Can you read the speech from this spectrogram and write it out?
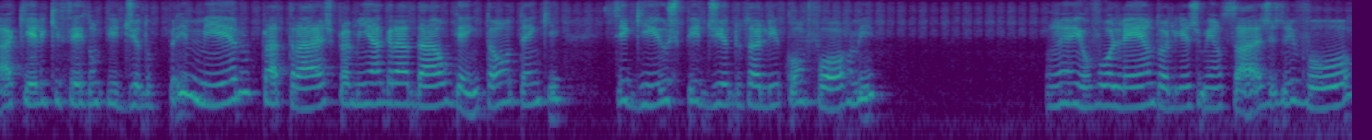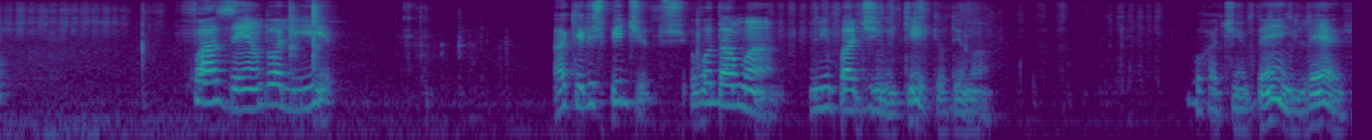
aquele que fez um pedido primeiro para trás para me agradar alguém. Então, eu tenho que seguir os pedidos ali conforme né? Eu vou lendo ali as mensagens e vou fazendo ali aqueles pedidos. Eu vou dar uma limpadinha aqui, que eu dei uma borradinha bem leve.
